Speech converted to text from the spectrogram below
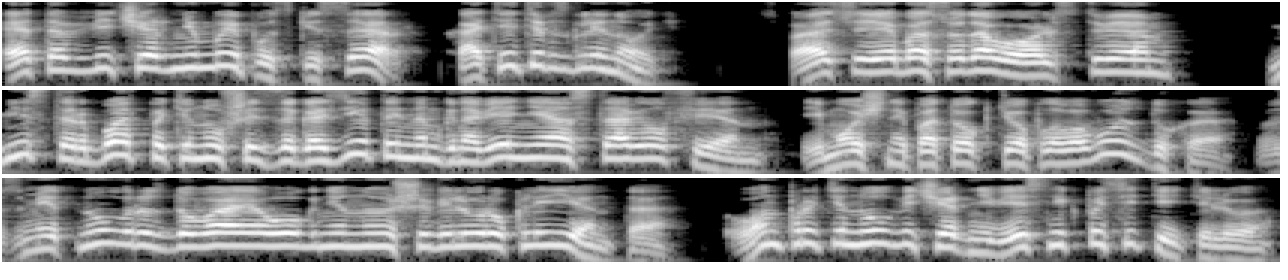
«Это в вечернем выпуске, сэр. Хотите взглянуть?» «Спасибо, с удовольствием!» Мистер Бат, потянувшись за газетой, на мгновение оставил фен, и мощный поток теплого воздуха взметнул, раздувая огненную шевелюру клиента. Он протянул вечерний вестник посетителю.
